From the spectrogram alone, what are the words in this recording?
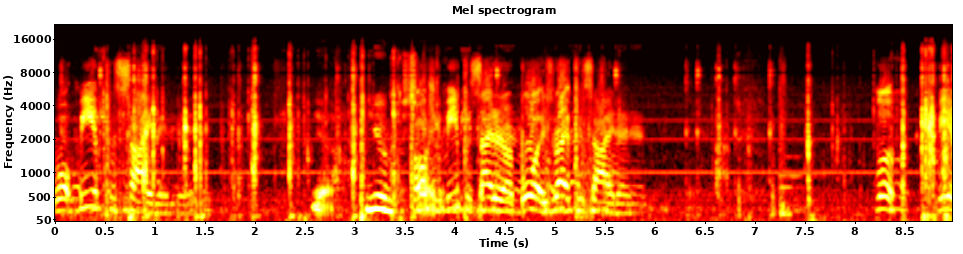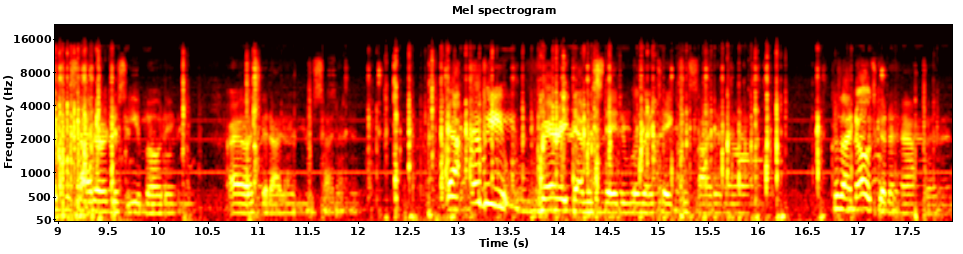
well, me and Poseidon did. Yeah, you and Told you, me and Poseidon are boys, right, Poseidon? Look, me and Poseidon are just emoting. Alright, let's get out of here, Poseidon. Yeah, I'm gonna be very devastated when they take Poseidon out. Because I know it's gonna happen.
